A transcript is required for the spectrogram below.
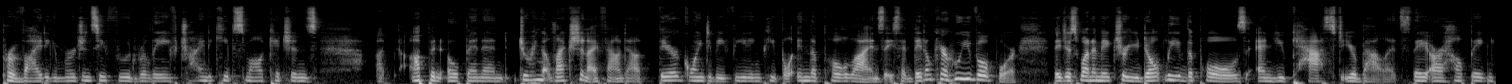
providing emergency food relief, trying to keep small kitchens Uh, up and open. And during election, I found out they're going to be feeding people in the poll lines. They said they don't care who you vote for. They just want to make sure you don't leave the polls and you cast your ballots. They are helping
